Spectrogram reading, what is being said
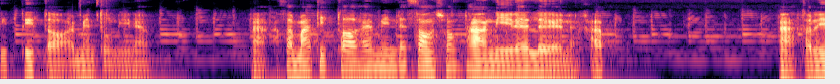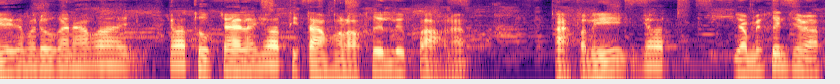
ที่ติดต่อแอดมินตรงนี้นะครับอ่าสามารถติดต่อแอดมินได้สองช่องทางนี้ได้เลยนะครับ อ่าตอนนี้จะมาดูกันนะว่ายอดถูกใจและยอดติดตามของเราขึ้นหรือเปล่านะอ่าตอนนี้ยอดยังไม่ขึ้นใช่ไหมครับ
